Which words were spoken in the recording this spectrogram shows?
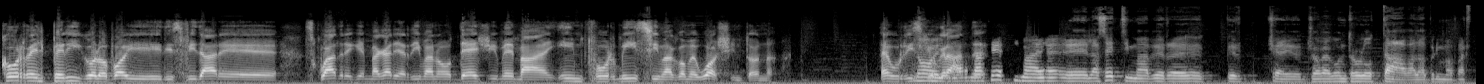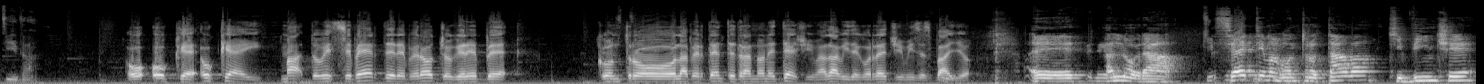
corre il pericolo poi di sfidare squadre che magari arrivano decime ma in formissima come Washington è un rischio no, grande. La, la, settima, è, la settima per, per, cioè, gioca contro l'ottava la prima partita. Oh, ok, ok, ma dovesse perdere però giocherebbe contro la perdente tra non e decima. Davide, correggimi se sbaglio. Eh, allora, chi... settima contro ottava, chi vince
